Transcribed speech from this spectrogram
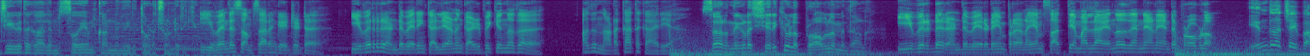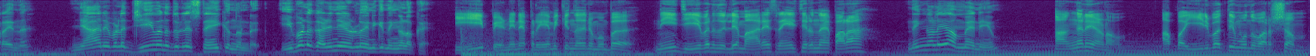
ജീവിതകാലം സ്വയം കണ്ണുനീര് തുടച്ചുകൊണ്ടിരിക്കും ഇവന്റെ സംസാരം കേട്ടിട്ട് ഇവർ രണ്ടുപേരെയും കല്യാണം കഴിപ്പിക്കുന്നത് അത് നടക്കാത്ത കാര്യ. സാർ നിങ്ങളുടെ ശരിക്കുള്ള പ്രോബ്ലം എന്താണ്? ഇവരുടെ രണ്ടുപേരുടെയും പ്രണയം സത്യമല്ല എന്നത് തന്നെയാണ് എന്റെ പ്രോബ്ലം. എന്തു വച്ചാ ഈ പറയുന്നത് ഞാൻ ഇവളെ ജീവന തുല്യം സ്നേഹിക്കുന്നുണ്ട്. ഇവൾ കഴിഞ്ഞേ ഉള്ളൂ എനിക്ക് നിങ്ങളൊക്കെ. ഈ പെണ്ണിനെ പ്രേമിക്കുന്നതിന് മുമ്പ് നീ ജീവന തുല്യം ആരെ സ്നേഹിച്ചിരുന്നേ? പറ. നിങ്ങളെയും അമ്മേനെയും. അങ്ങനെയാണോ? അപ്പൊ ഇരുപത്തിമൂന്ന് വർഷം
